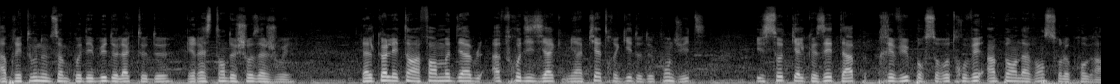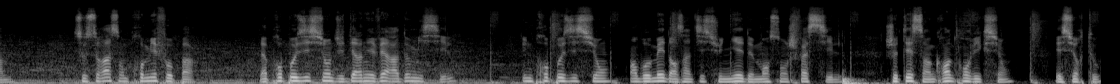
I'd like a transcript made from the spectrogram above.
Après tout, nous ne sommes qu'au début de l'acte 2 et restant de choses à jouer. L'alcool étant un formidable aphrodisiaque mais un piètre guide de conduite, il saute quelques étapes prévues pour se retrouver un peu en avance sur le programme. Ce sera son premier faux pas. La proposition du dernier verre à domicile, une proposition embaumée dans un tissu niais de mensonges faciles, jetée sans grande conviction, et surtout,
